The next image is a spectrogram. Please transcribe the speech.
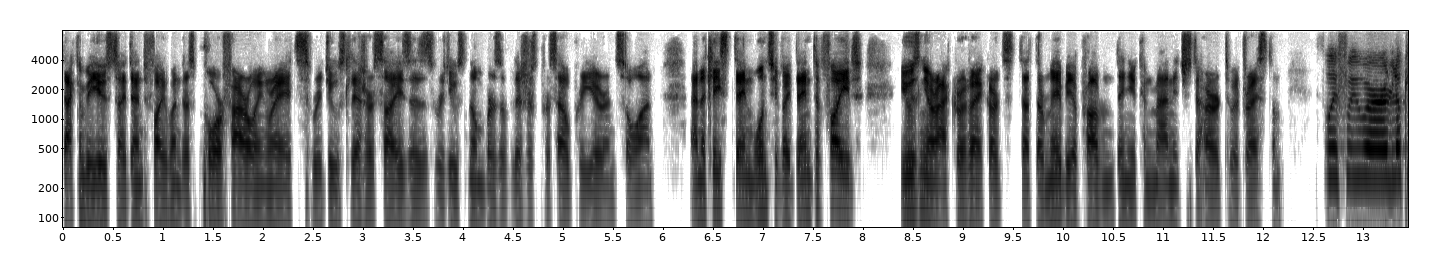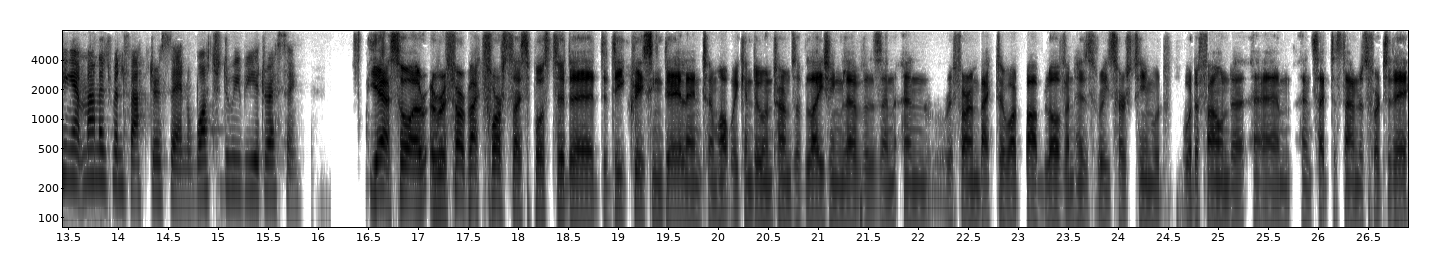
that can be used to identify when there's poor farrowing rates, reduced litter sizes, reduced numbers of litters per sow per year, and so on. And at least then, once you've identified using your accurate records that there may be a problem, then you can manage the herd to address them. So, if we were looking at management factors, then what should we be addressing? Yeah, so I refer back first, I suppose, to the, the decreasing day length and what we can do in terms of lighting levels, and, and referring back to what Bob Love and his research team would, would have found uh, um, and set the standards for today.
